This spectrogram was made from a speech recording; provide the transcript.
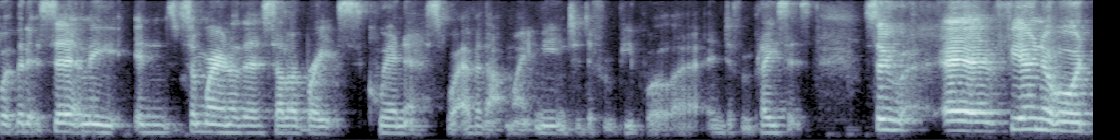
but that it certainly in some way or another celebrates queerness, whatever that might mean to different people uh, in different places. So, uh, Fiona or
